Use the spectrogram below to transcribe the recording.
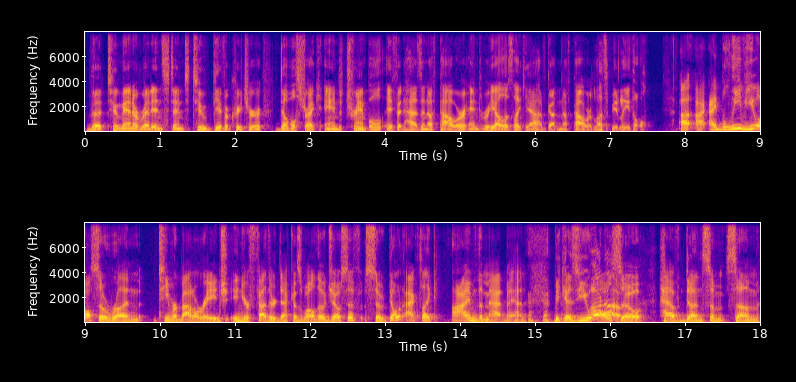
The two mana red instant to give a creature double strike and trample if it has enough power, and Rielle is like, yeah, I've got enough power, let's be lethal. Uh, I, I, believe you also run Temur Battle Rage in your Feather deck as well, though, Joseph. So don't act like I'm the madman, because you oh, also no. have done some some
